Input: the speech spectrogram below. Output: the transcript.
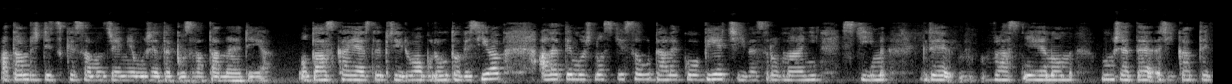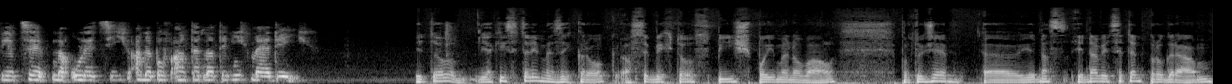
a tam vždycky samozřejmě můžete pozvat ta média. Otázka je, jestli přijdou a budou to vysílat, ale ty možnosti jsou daleko větší ve srovnání s tím, kdy vlastně jenom můžete říkat ty věci na ulicích anebo v alternativních médiích. Je to jakýsi tedy mezikrok, asi bych to spíš pojmenoval, protože eh, jedna, jedna věc je ten program,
